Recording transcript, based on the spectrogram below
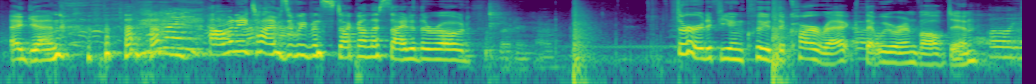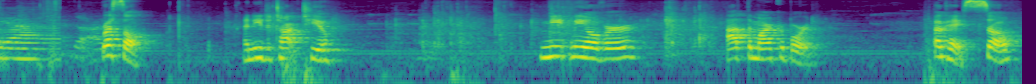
Again. How many times have we been stuck on the side of the road? second time. Third, if you include the car wreck that we were involved in. Oh, yeah. Russell, I need to talk to you. Meet me over at the marker board. Okay, so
